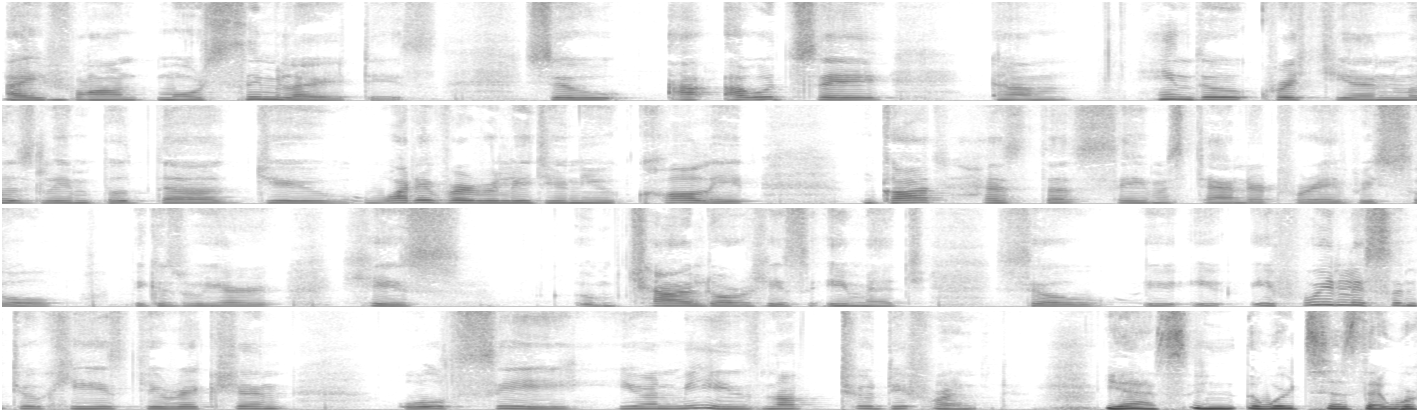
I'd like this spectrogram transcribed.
I found more similarities. So I, I would say um, Hindu, Christian, Muslim, Buddha, Jew, whatever religion you call it, God has the same standard for every soul because we are His um, child or His image. So if we listen to His direction, we'll see you and me is not too different. yes, and the word says that we're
